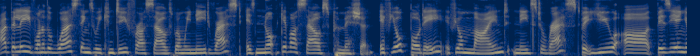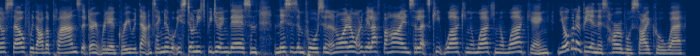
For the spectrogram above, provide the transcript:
I believe one of the worst things we can do for ourselves when we need rest is not give ourselves permission. If your body, if your mind needs to rest, but you are busying yourself with other plans that don't really agree with that and saying, no, but we still need to be doing this and, and this is important and oh, I don't want to be left behind, so let's keep working and working and working, you're going to be in this horrible cycle where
